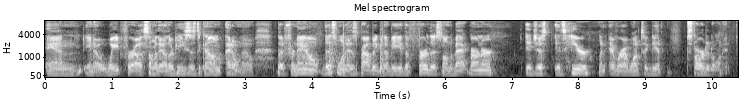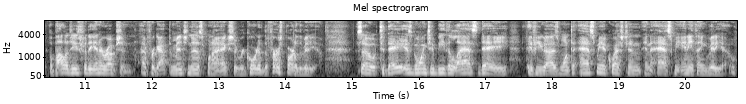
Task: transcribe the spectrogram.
and, you know, wait for uh, some of the other pieces to come. I don't know. But for now, this one is probably going to be the furthest on the back burner it just it's here whenever I want to get started on it. Apologies for the interruption. I forgot to mention this when I actually recorded the first part of the video. So today is going to be the last day if you guys want to ask me a question and ask me anything video.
